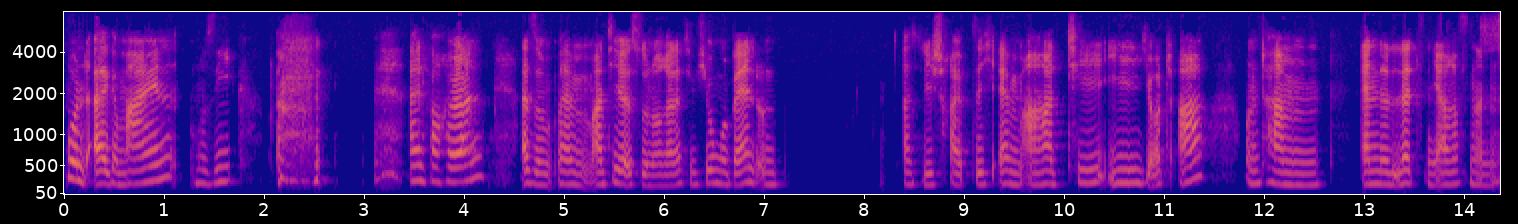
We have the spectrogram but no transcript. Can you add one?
und allgemein Musik einfach hören. Also ähm, Mattia ist so eine relativ junge Band und also die schreibt sich M-A-T-I-J-A und haben Ende letzten Jahres ein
